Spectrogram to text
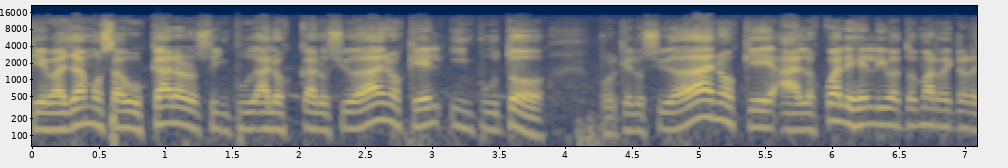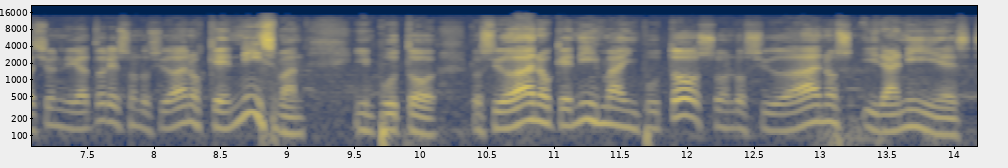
que vayamos a buscar a los, ciudadanos que él imputó? porque los ciudadanos que, a los cuales él iba a tomar declaración indagatoria son los ciudadanos que Nisman imputó. Los ciudadanos que Nisman imputó son los ciudadanos iraníes.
